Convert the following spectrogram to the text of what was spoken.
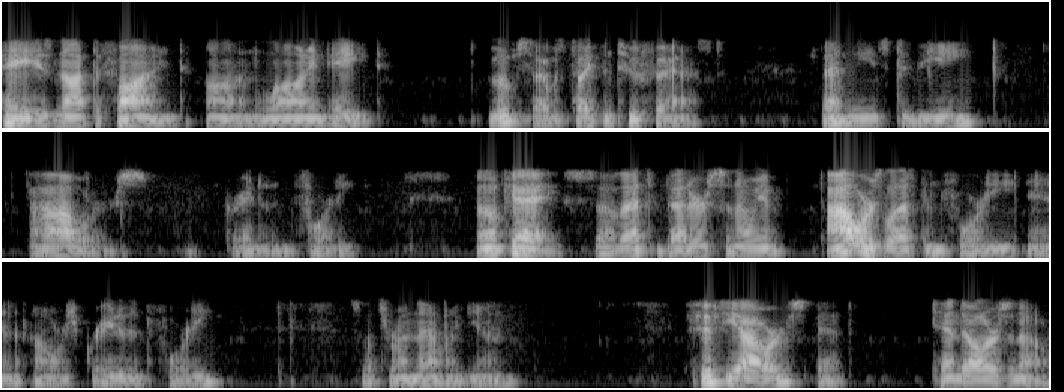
pay is not defined on line 8. Oops, I was typing too fast. That needs to be hours greater than 40. Okay, so that's better. So now we have hours less than 40 and hours greater than 40. So let's run that one again. 50 hours at $10 an hour.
